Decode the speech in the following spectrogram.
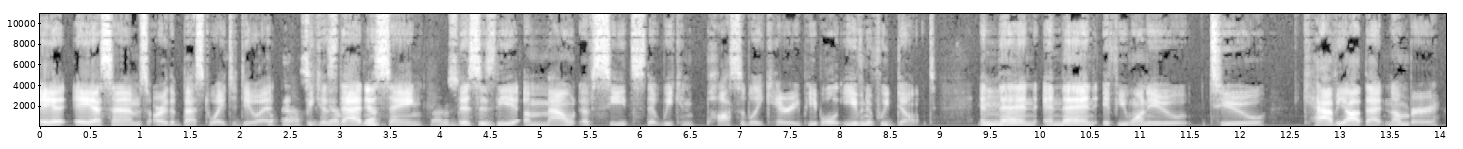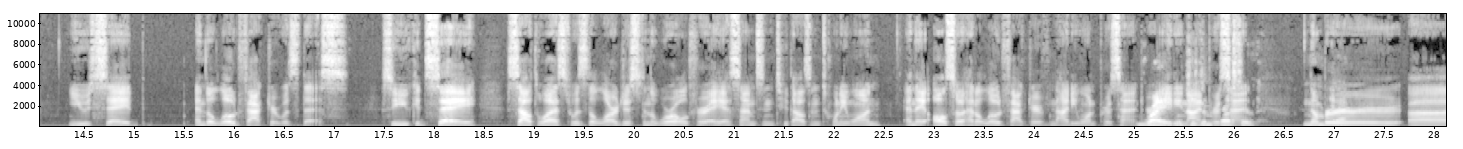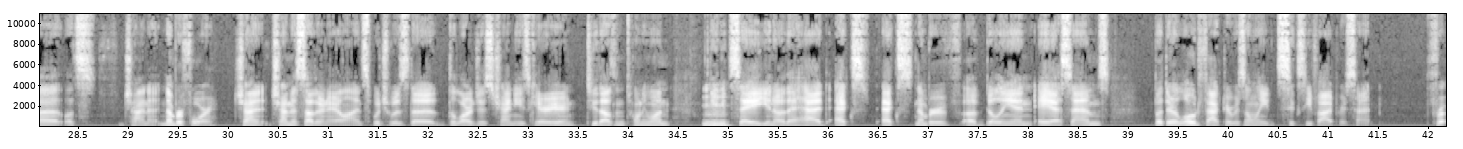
a- ASMs are the best way to do it capacity, because yeah. that yeah. is saying this is the amount of seats that we can possibly carry people, even if we don't. And mm. then and then if you want to to caveat that number, you say, and the load factor was this. So you could say Southwest was the largest in the world for ASMs in 2021 and they also had a load factor of 91%, right, 89%. Number yeah. uh, let's China number 4, China, China Southern Airlines, which was the the largest Chinese carrier in 2021. Mm-hmm. You could say, you know, they had X X number of, of billion ASMs, but their load factor was only 65%.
